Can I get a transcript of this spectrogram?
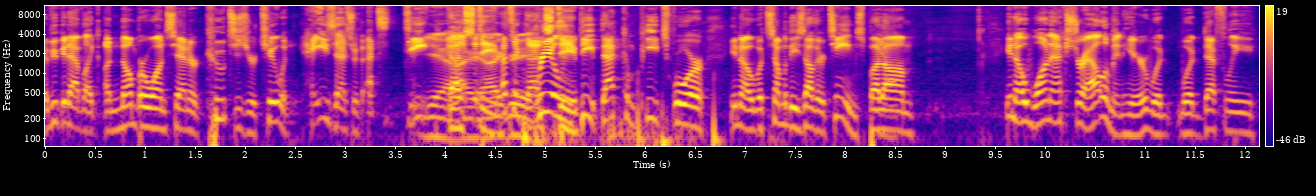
if you could have like a number one center, Coots is your two, and Hayes as your, that's deep. Yeah, That's I, deep. I That's agree. like That's really deep. deep. That competes for you know with some of these other teams, but um, you know, one extra element here would would definitely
